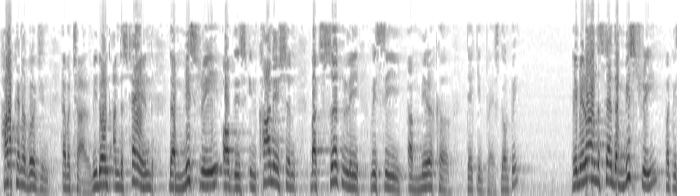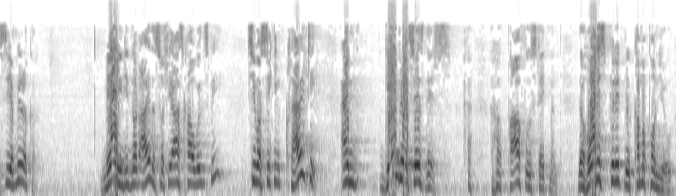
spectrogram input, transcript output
How can a virgin have a child? We don't understand the mystery of this incarnation, but certainly we see a miracle taking place, don't we? We may not understand the mystery, but we see a miracle. Mary did not either, so she asked, How will this be? She was seeking clarity. And Gabriel says this, powerful statement. The Holy Spirit will come upon you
